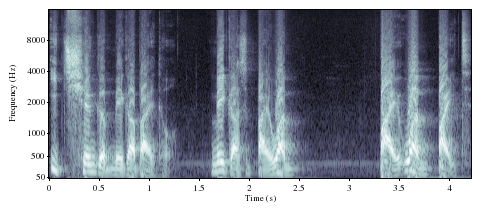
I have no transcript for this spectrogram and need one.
一千个 megabyte 哦，mega 是百万百万 byte，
